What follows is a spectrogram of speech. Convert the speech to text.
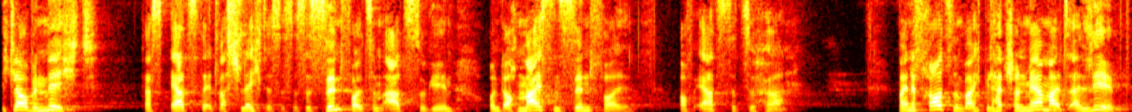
Ich glaube nicht, dass Ärzte etwas Schlechtes ist. Es ist sinnvoll, zum Arzt zu gehen und auch meistens sinnvoll, auf Ärzte zu hören. Meine Frau zum Beispiel hat schon mehrmals erlebt,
